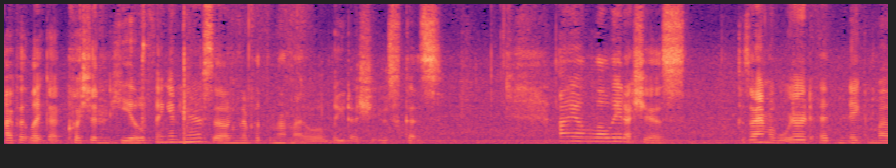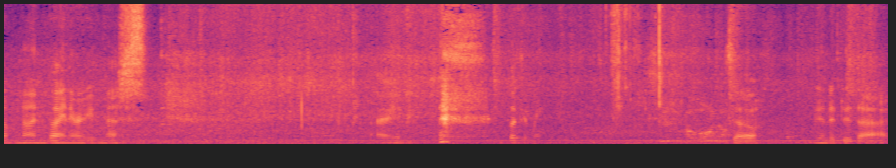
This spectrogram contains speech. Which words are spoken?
I put like a cushion heel thing in here, so I'm gonna put them on my Lolita shoes because I own Lolita shoes because I'm a weird enigma of non-binary mess. I mean, look at me. So I'm gonna do that.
